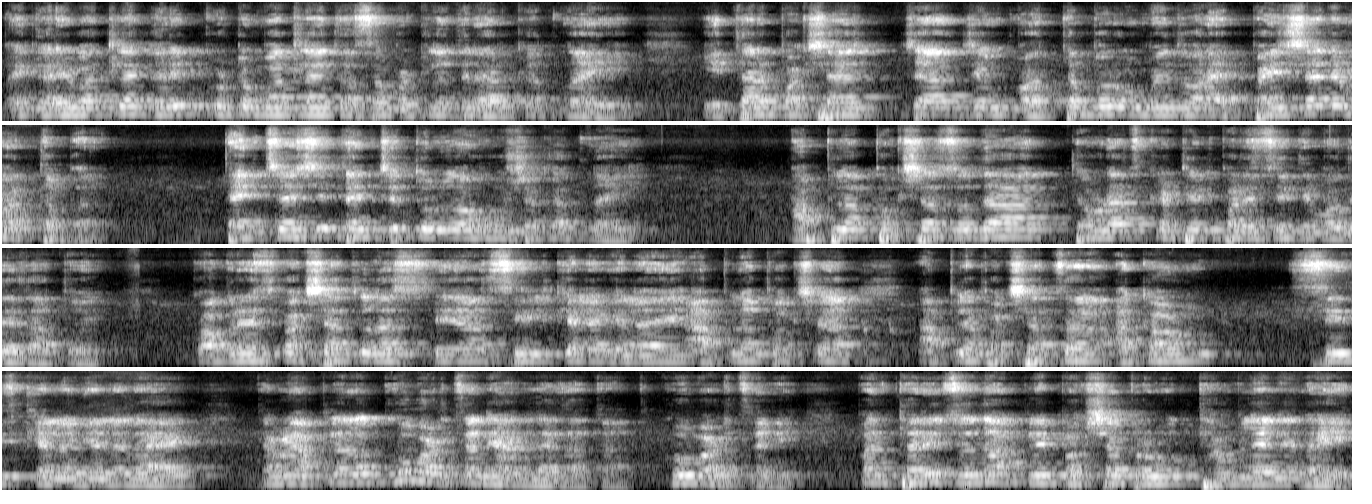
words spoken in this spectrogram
म्हणजे गरीबातल्या गरीब कुटुंबातल्या आहेत असं म्हटलं तरी हरकत नाही. इतर पक्षाच्या जे मातब्बर उमेदवार आहेत पैशाने मातब्बर त्यांच्याशी त्यांची तुलना होऊ शकत नाही. आपला पक्ष सुद्धा तेवढ्याच कठीण परिस्थितीमध्ये जातोय. काँग्रेस पक्षातला सील केलं गेलं आहे आपला पक्ष आपल्या पक्षाचं अकाउंट सीज केलं गेलेलं आहे. त्यामुळे आपल्याला खूप अडचणी आणल्या जातात. खूप अडचणी. पण तरी सुद्धा आपले पक्षप्रमुख थांबलेले नाहीत.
